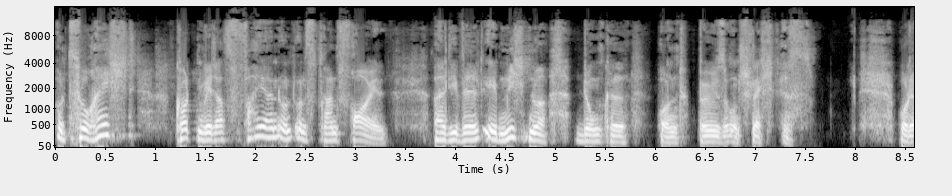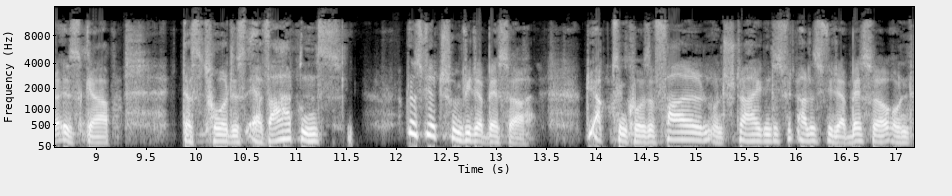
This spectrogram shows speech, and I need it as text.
Und zu Recht konnten wir das feiern und uns dran freuen, weil die Welt eben nicht nur dunkel und böse und schlecht ist. Oder es gab das Tor des Erwartens. Das wird schon wieder besser. Die Aktienkurse fallen und steigen, das wird alles wieder besser und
